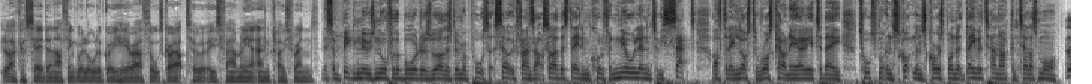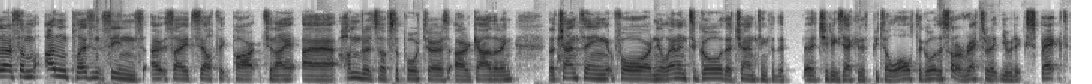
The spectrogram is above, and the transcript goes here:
like I said, and I think we'll all agree here, our thoughts go out to his family and close friends. There's some big news north of the border as well. There's been reports that Celtic fans outside the stadium calling for Neil Lennon to be sacked after they lost to Ross County earlier today. Talksport and Scotland's correspondent David Tanner can tell us more. There are some unpleasant scenes outside Celtic Park tonight. Uh, hundreds of supporters are gathering. They're chanting for Neil Lennon to go. They're chanting for the uh, chief executive Peter Lawwell to go. The sort of rhetoric you would expect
